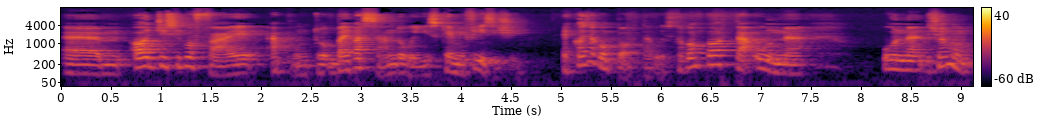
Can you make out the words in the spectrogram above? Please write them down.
ehm, oggi si può fare appunto bypassando quegli schemi fisici. E cosa comporta questo? Comporta un un, diciamo,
